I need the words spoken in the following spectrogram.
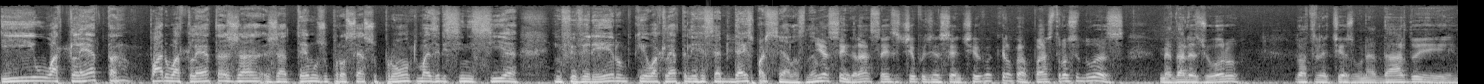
e o atleta, para o atleta já já temos o processo pronto, mas ele se inicia em fevereiro, porque o atleta ele recebe 10 parcelas, né? E assim, graças a esse tipo de incentivo, aquele rapaz trouxe duas medalhas de ouro do atletismo, né? Dardo e,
